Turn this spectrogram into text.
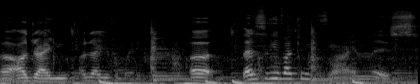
Uh, I'll drag you. I'll drag you from waiting. Uh, let's see if I can find this.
